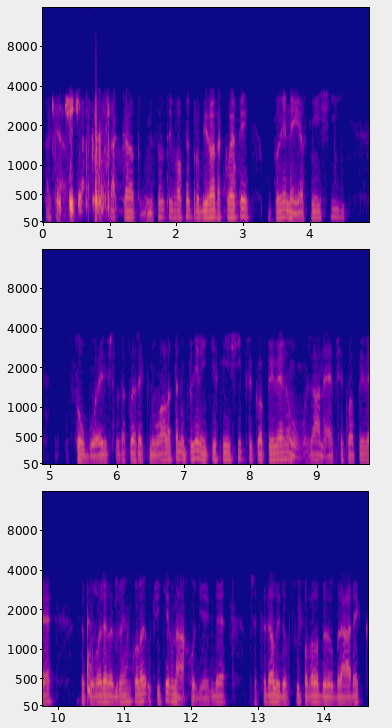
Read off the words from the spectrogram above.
Tak, Určitě. Tak to, my jsme teď vlastně probírali takové ty úplně nejjasnější souboje, když to takhle řeknu, ale ten úplně nejtěsnější překvapivě, no možná ne překvapivě, se povede ve druhém kole určitě v Náchodě, kde předseda lidovců Pavel Bělobrádek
